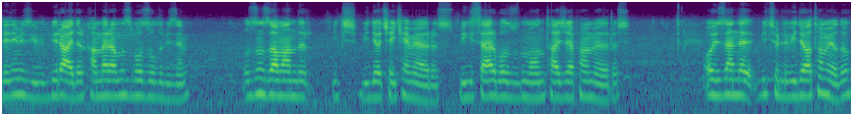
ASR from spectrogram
dediğimiz gibi bir aydır kameramız bozuldu bizim. Uzun zamandır hiç video çekemiyoruz. Bilgisayar bozuldu, montaj yapamıyoruz. O yüzden de bir türlü video atamıyorduk.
